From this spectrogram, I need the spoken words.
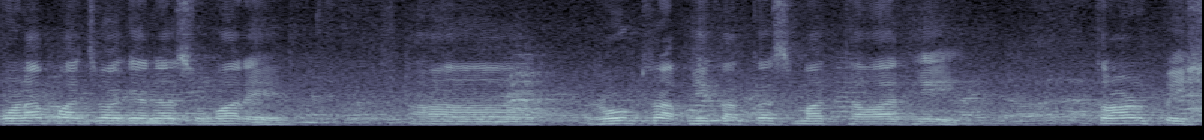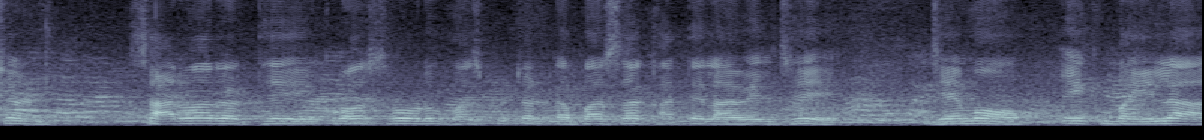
પોણા પાંચ વાગ્યાના સુમારે રોડ ટ્રાફિક અકસ્માત થવાથી ત્રણ પેશન્ટ સારવાર અર્થે ક્રોસ રોડ હોસ્પિટલ ડભાસા ખાતે લાવેલ છે, જેમાં એક મહિલા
